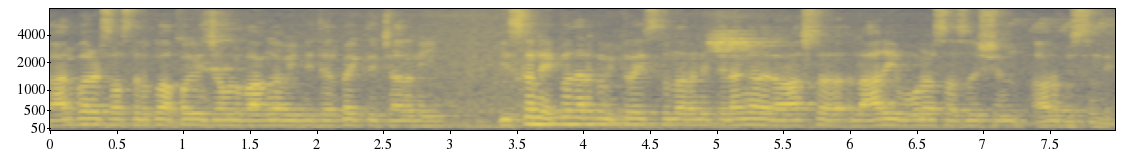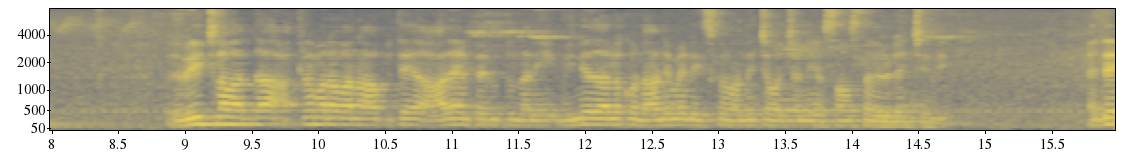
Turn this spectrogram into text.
కార్పొరేట్ సంస్థలకు అప్పగించడంలో భాగంగా వీటిని తెరపైకి తెచ్చారని ఇసుకను ఎక్కువ ధరకు విక్రయిస్తున్నారని తెలంగాణ రాష్ట్ర లారీ ఓనర్స్ అసోసియేషన్ ఆరోపిస్తుంది. రీచ్ల వద్ద అక్రమ రవాణా ఆపితే ఆదాయం పెరుగుతుందని వినియోగదారులకు నాణ్యమైన ఇసుకను అందించవచ్చని సంస్థ వెల్లడించింది. అయితే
